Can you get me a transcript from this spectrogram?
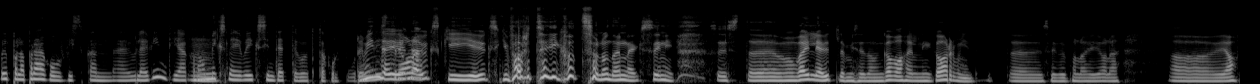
võib-olla praegu viskan äh, üle vindi, aga mm. no miks me ei võiks sind ette kujutada kultuuriministrina? mind ei ole ükski, ükski partei kutsunud õnneks seni, sest äh, mu väljaütlemised on ka vahel nii karmid, et äh, see võib-olla ei ole äh, jah,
